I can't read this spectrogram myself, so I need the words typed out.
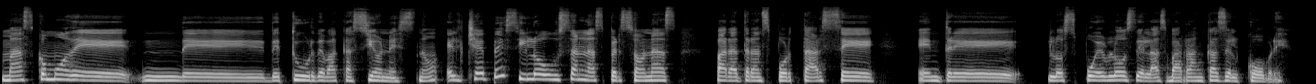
más como de, de, de, tour, de vacaciones, ¿no? El chepe sí lo usan las personas para transportarse entre los pueblos de las barrancas del cobre.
